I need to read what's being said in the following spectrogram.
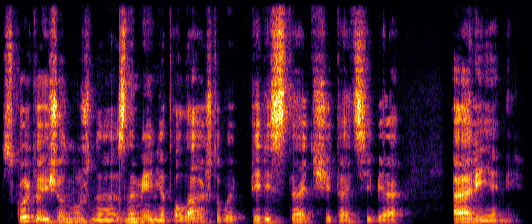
Сколько еще нужно знамений от Аллаха, чтобы перестать считать себя ариями?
